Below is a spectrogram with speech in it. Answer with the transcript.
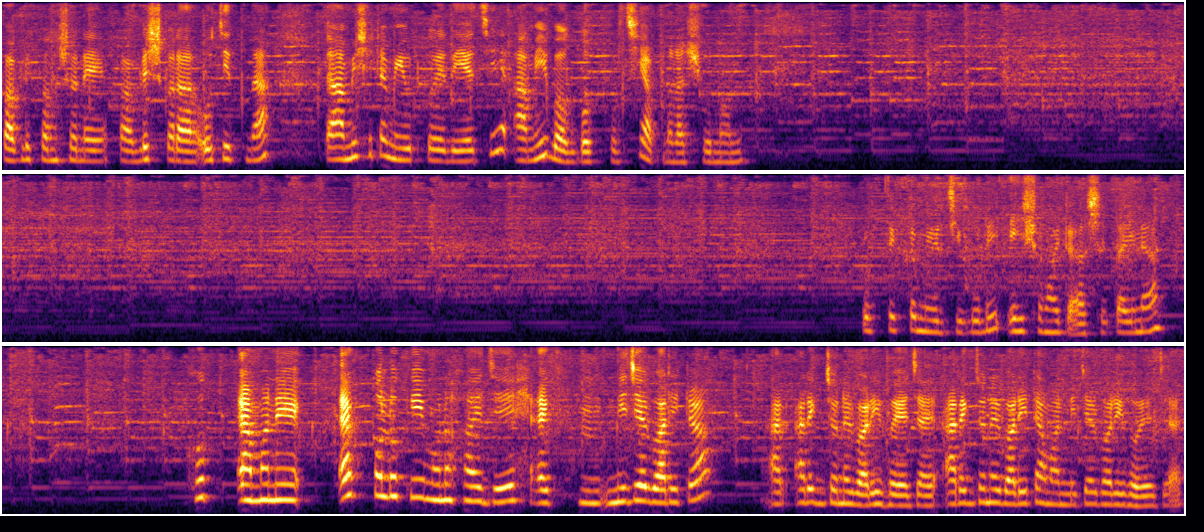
পাবলিক ফাংশনে পাবলিশ করা উচিত না। তা আমি সেটা মিউট করে দিয়েছি। আমি বকবক করছি, আপনারা শুনুন। প্রত্যেকটা মেয়ের জীবনে এই সময়টা আসে, তাই না? খুব মানে এক পলকেই মনে হয় যে এক নিজের বাড়িটা আর আরেকজনের বাড়ি হয়ে যায়। আরেকজনের বাড়িটা আমার নিজের বাড়ি হয়ে যায়।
